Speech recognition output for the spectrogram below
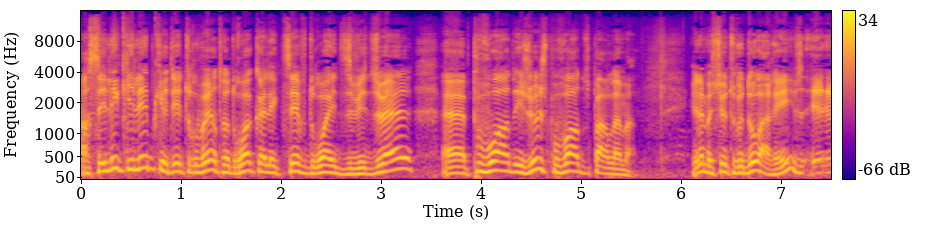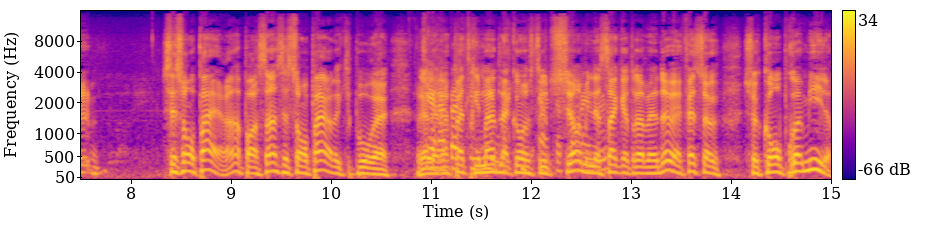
Alors, c'est l'équilibre qui a été trouvé entre droit collectif, droit individuel, euh, pouvoir des juges, pouvoir du Parlement. Et là, M. Trudeau arrive. Euh, c'est son père, hein, en passant, c'est son père qui, pour euh, le rapatriement de la Constitution en 1982, avait fait ce, ce compromis. Là.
